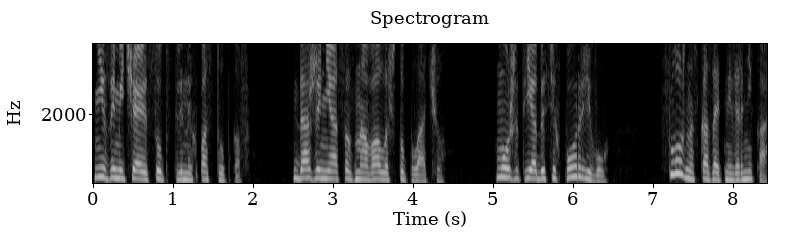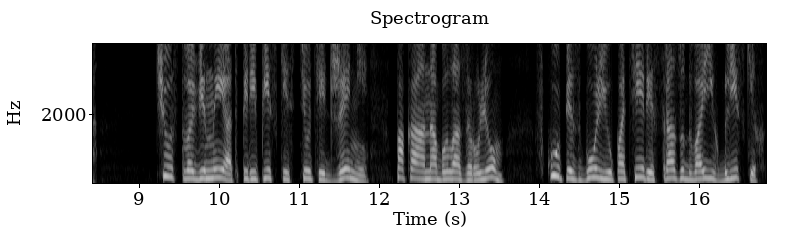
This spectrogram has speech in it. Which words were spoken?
не замечая собственных поступков. Даже не осознавала, что плачу. Может, я до сих пор реву? Сложно сказать наверняка. Чувство вины от переписки с тетей Дженни, пока она была за рулем, вкупе с болью потери сразу двоих близких,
